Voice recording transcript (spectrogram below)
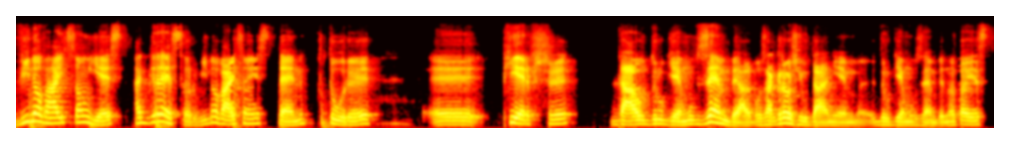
winowajcą jest agresor. Winowajcą jest ten, który e, pierwszy dał drugiemu w zęby albo zagroził daniem drugiemu w zęby. No to jest,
